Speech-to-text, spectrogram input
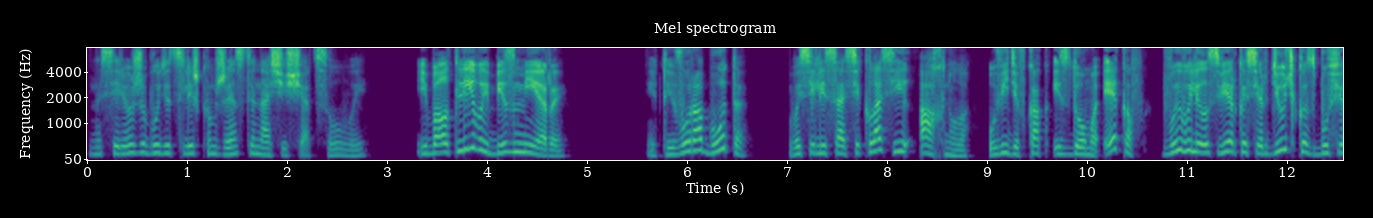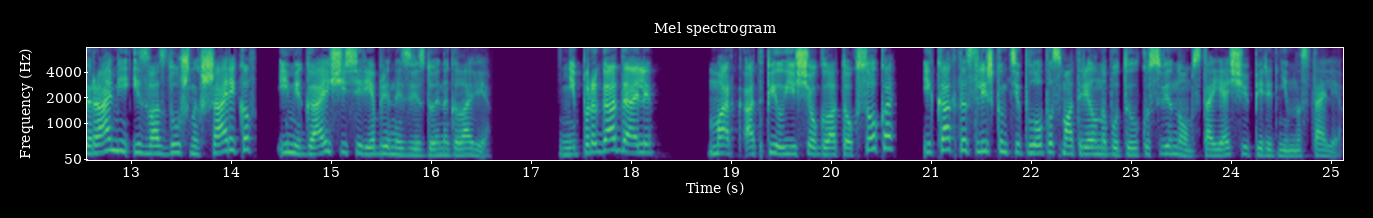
На Сереже будет слишком женственно ощущаться, увы. И болтливый без меры. Это его работа. Василиса осеклась и ахнула, увидев, как из дома эков вывалилась Верка Сердючка с буферами из воздушных шариков и мигающей серебряной звездой на голове. Не прогадали. Марк отпил еще глоток сока и как-то слишком тепло посмотрел на бутылку с вином, стоящую перед ним на столе.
